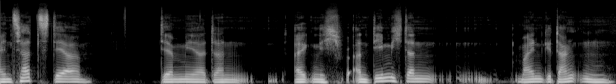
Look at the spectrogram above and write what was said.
ein Satz, der, der mir dann eigentlich, an dem ich dann meinen Gedanken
